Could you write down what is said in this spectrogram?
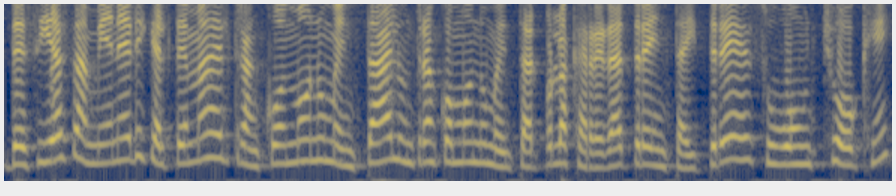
Decías también, Erika, el tema del trancón monumental, un trancón monumental por la carrera 33, hubo un choque,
